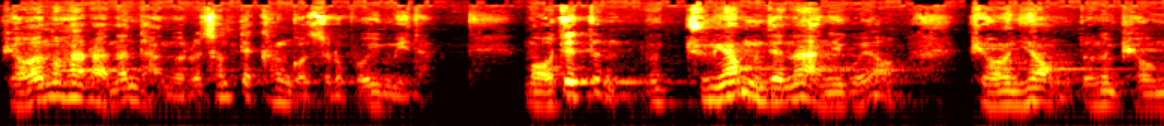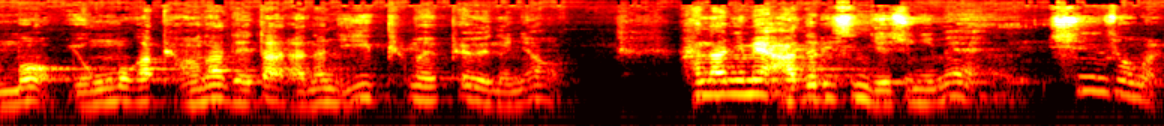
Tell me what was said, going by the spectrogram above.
변화라는 단어를 선택한 것으로 보입니다. 뭐 어쨌든 중요한 문제는 아니고요. 변형 또는 변모, 용모가 변화되다라는 이 표현은요. 하나님의 아들이신 예수님의 신성을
